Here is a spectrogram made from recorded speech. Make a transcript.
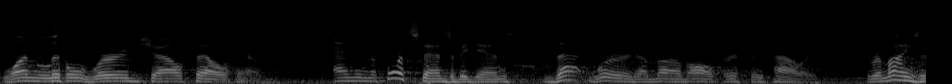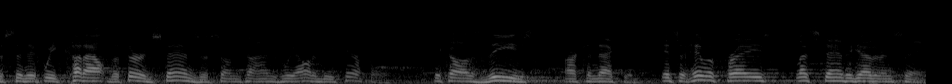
one little word shall fell him. And then the fourth stanza begins, that word above all earthly powers. It reminds us that if we cut out the third stanza sometimes, we ought to be careful because these are connected. It's a hymn of praise. Let's stand together and sing.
